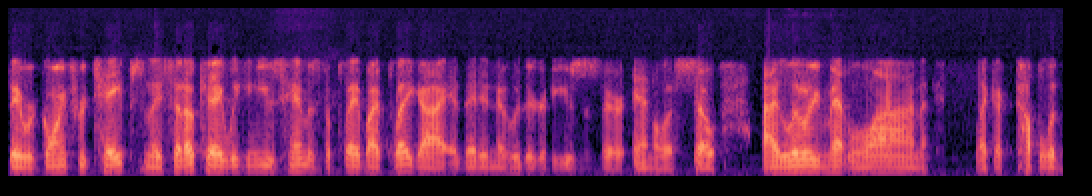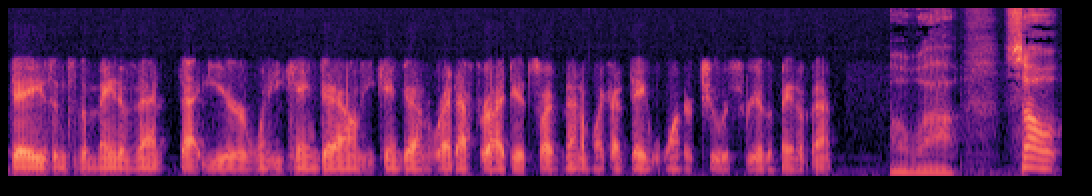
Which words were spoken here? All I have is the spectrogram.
they were going through tapes, and they said, okay, we can use him as the play by play guy, and they didn't know who they're going to use as their analyst. So I literally met Lon like a couple of days into the main event that year when he came down. He came down right after I did, so I met him like on day one or two or three of the main event. Oh wow! So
